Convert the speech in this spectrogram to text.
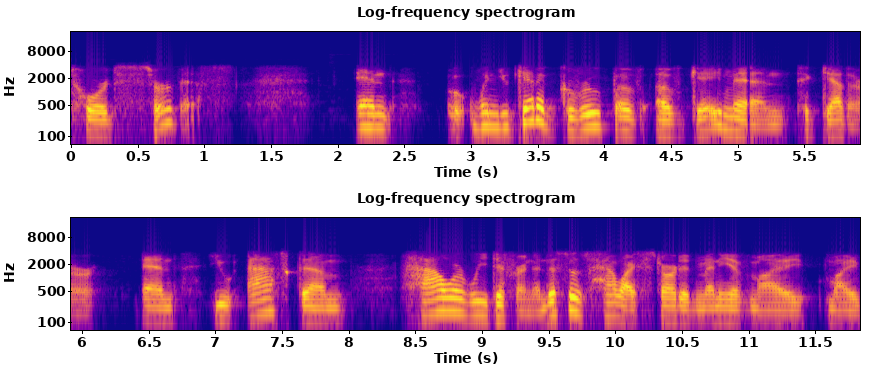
towards service. And when you get a group of, of gay men together and you ask them, how are we different? And this is how I started many of my, my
